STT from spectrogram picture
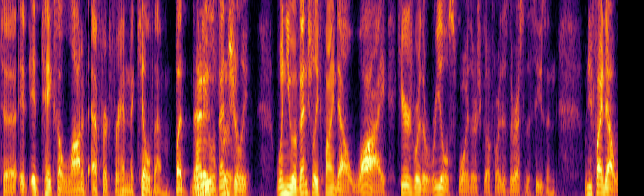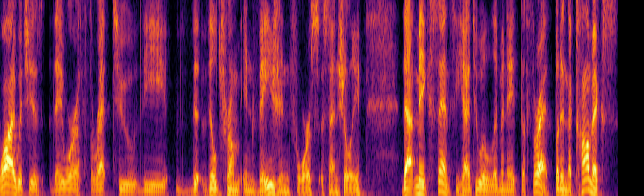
to it, it takes a lot of effort for him to kill them. But That when is you true. When you eventually find out why, here's where the real spoilers go for. This is the rest of the season. When you find out why, which is they were a threat to the v- Viltrum invasion force, essentially, that makes sense. He had to eliminate the threat. But in the comics,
